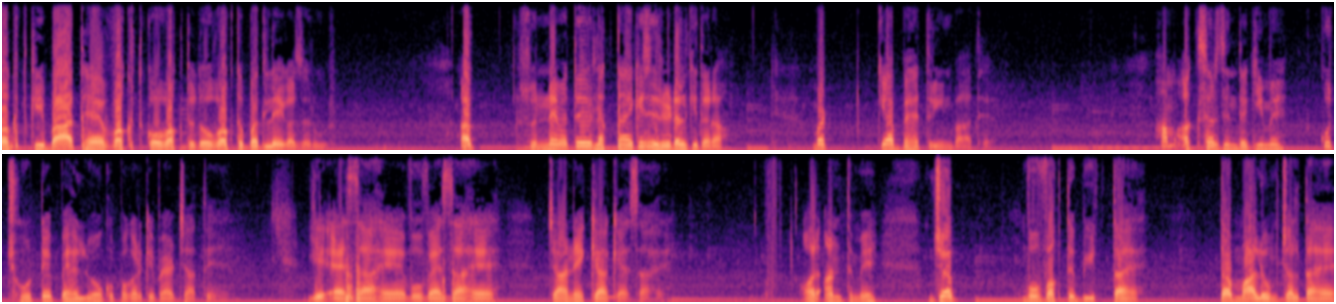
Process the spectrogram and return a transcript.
वक्त की बात है, वक्त को वक्त दो, वक्त बदलेगा ज़रूर। अब सुनने में तो ये लगता है किसी रिडल की तरह बट क्या बेहतरीन बात है। हम अक्सर ज़िंदगी में कुछ छोटे पहलुओं को पकड़ के बैठ जाते हैं। ये ऐसा है, वो वैसा है, जाने क्या कैसा है। और अंत में, जब वो वक्त बीतता है, तब मालूम चलता है,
